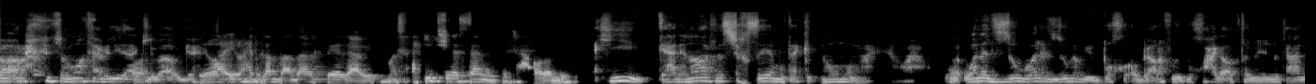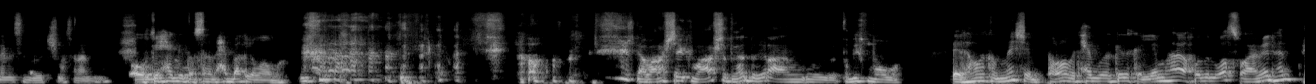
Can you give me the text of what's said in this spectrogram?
آه راح ماما تعمل لي اكل بقى وجاهز. يروح يروح يتغدى عندها كده يرجع بيته مثلا. أكيد في ناس تعمل الحوارات دي. أكيد. يعني أنا أعرف ناس شخصية متأكد إن هم ولا الزوج ولا الزوجة بيطبخوا أو بيعرفوا يطبخوا حاجة أكتر من إنه تعالى نعمل سندوتش مثلا. وفي حاجة اصل أنا بحب أكل ماما. لا ما أعرفش ما أعرفش اتغدى غير على طبيخ ماما. اللي هو طب ماشي طالما بتحب كده كلمها خد الوصفة واعملها. انت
